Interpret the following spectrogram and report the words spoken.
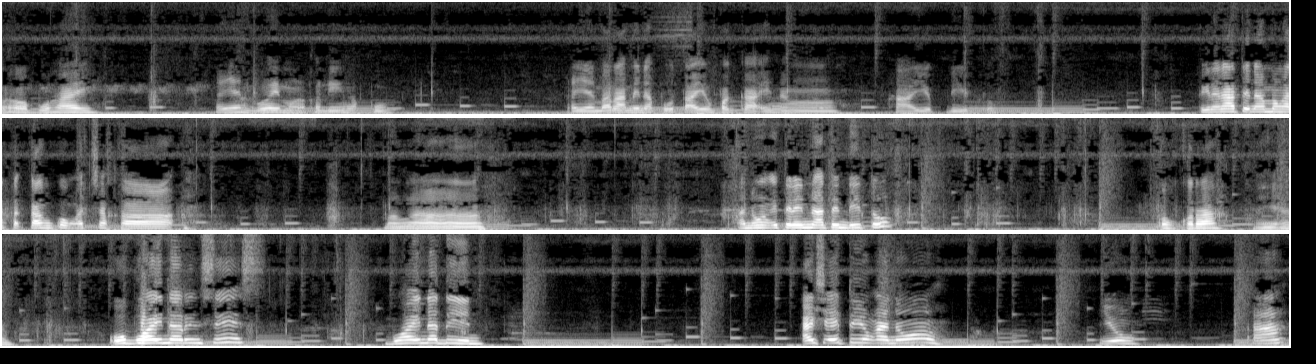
Oo, buhay. Ayan, buhay mga kalingap po. Ayan, marami na po tayong pagkain ng hayop dito. Tingnan natin ang mga kangkong at saka mga ano ang itinim natin dito? Okra. Ayan. Oh, buhay na rin sis. Buhay na din. Ay, siya ito yung ano? Yung, ha?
